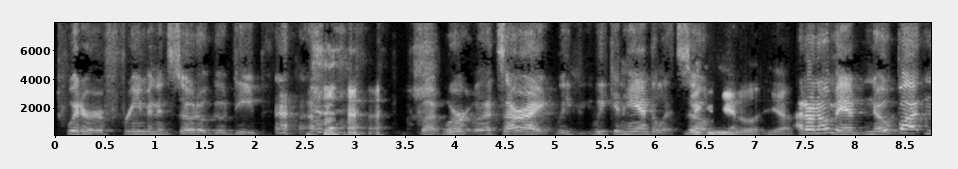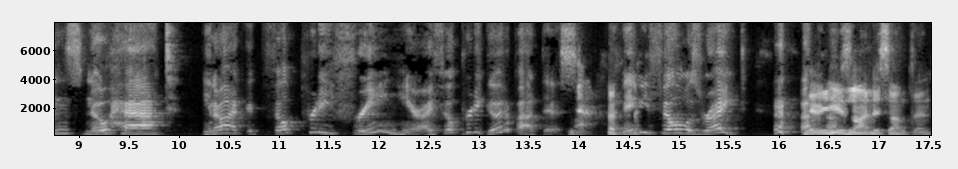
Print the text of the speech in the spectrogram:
Twitter if Freeman and Soto go deep. but we're that's all right. We we can handle it. So we can handle it. Yeah. I don't know, man. No buttons, no hat. You know, it felt pretty freeing here. I feel pretty good about this. Maybe Phil was right. Maybe he's on to something.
